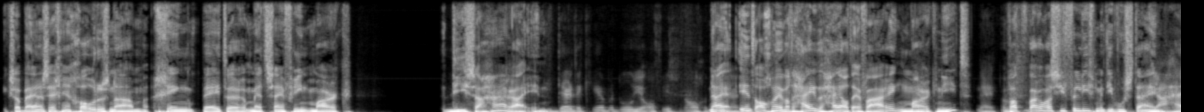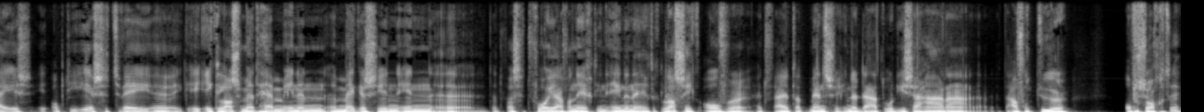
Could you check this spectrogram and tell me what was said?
ik zou bijna zeggen in godesnaam, ging Peter met zijn vriend Mark die Sahara in. Die derde keer bedoel je, of is het algemeen? Nou ja, in het algemeen, want hij, hij had ervaring, Mark niet. Nee. Wat, waarom was hij verliefd met die woestijn? Ja, hij is op die eerste twee... Uh, ik, ik, las met hem in een, magazine, in, uh, dat was het voorjaar van 1991... las ik over het feit dat mensen inderdaad door die Sahara het avontuur opzochten...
